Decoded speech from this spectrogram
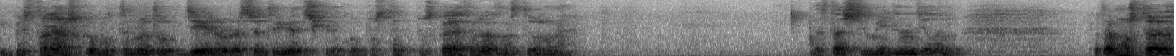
И представляем, что как будто бы это вот дерево растет, и веточки пуста- пускают в разные стороны. Достаточно медленно делаем. Потому что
